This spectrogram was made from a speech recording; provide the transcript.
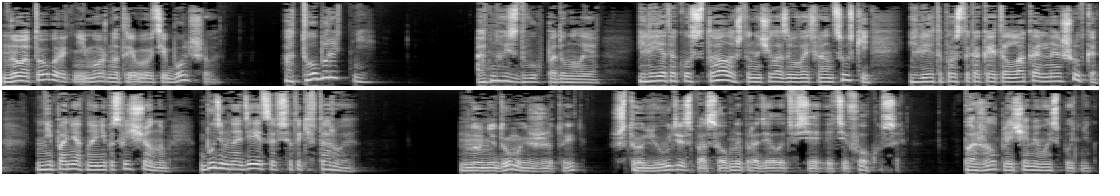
но от оборотней можно требовать и большего. От оборотней? Одно из двух, подумала я. Или я так устала, что начала забывать французский, или это просто какая-то локальная шутка, непонятная непосвященным. Будем надеяться все таки второе. Но не думаешь же ты, что люди способны проделать все эти фокусы? Пожал плечами мой спутник.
